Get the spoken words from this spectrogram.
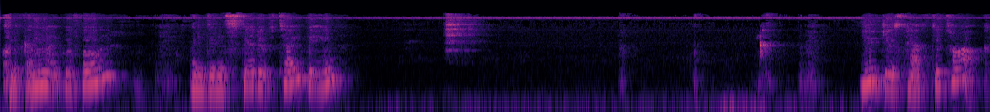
Click on the microphone, and instead of typing, you just have to talk.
